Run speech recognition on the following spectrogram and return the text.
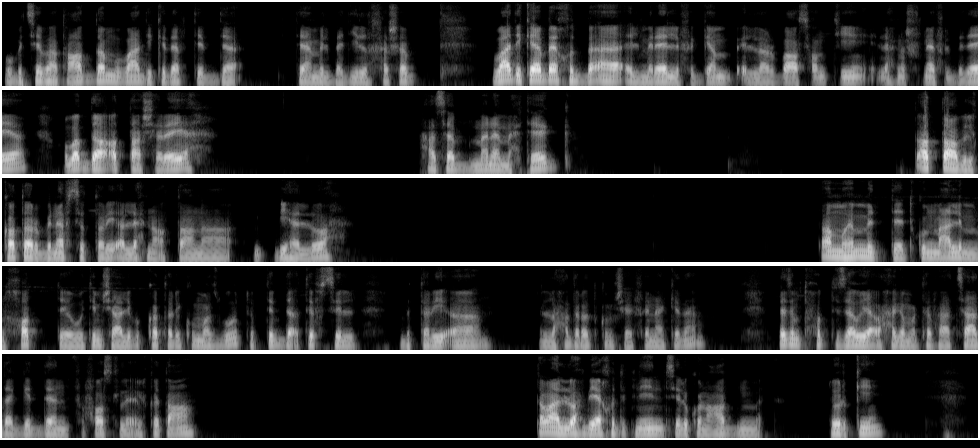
وبتسيبها تعضم وبعد كده بتبدأ تعمل بديل الخشب. وبعد كده باخد بقى المراية اللي في الجنب الأربعة سنتي اللي إحنا شفناها في البداية وببدأ أقطع شرايح حسب ما أنا محتاج. تقطع بالقطر بنفس الطريقة اللي إحنا قطعنا بيها اللوح. طبعا مهم تكون معلم الخط وتمشي عليه بالقطر يكون مظبوط وبتبدأ تفصل بالطريقة اللي حضراتكم شايفينها كده. لازم تحط زاوية أو حاجة مرتفعة تساعدك جدا في فصل القطعة. طبعا اللوح بياخد اتنين سيليكون عظم تركي.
